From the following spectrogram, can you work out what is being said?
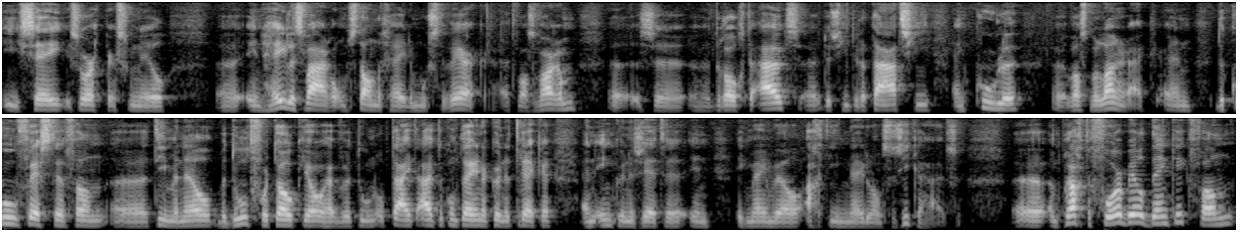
IC-zorgpersoneel uh, in hele zware omstandigheden moesten werken. Het was warm, ze droogden uit, dus hydratatie en koelen was belangrijk. En de koelvesten van uh, Team NL, bedoeld voor Tokio, hebben we toen op tijd uit de container kunnen trekken en in kunnen zetten in, ik meen wel, 18 Nederlandse ziekenhuizen. Uh, een prachtig voorbeeld, denk ik, van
